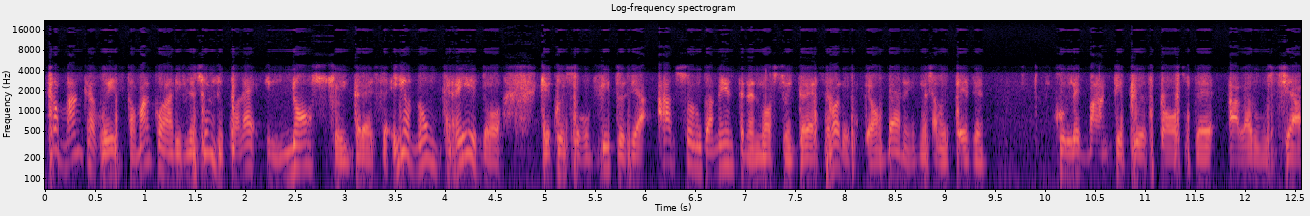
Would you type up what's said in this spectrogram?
però manca questo, manca una riflessione su qual è il nostro interesse. E io non credo che questo conflitto sia assolutamente nel nostro interesse, noi lo sappiamo bene che noi siamo il paese con le banche più esposte alla Russia,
